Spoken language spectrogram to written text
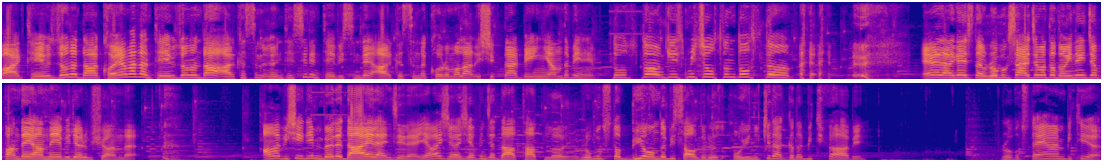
Bak televizyona daha koyamadan televizyonun daha arkasının öntesinin tepesinde arkasında korumalar, ışıklar, beyin yandı benim. Dostum geçmiş olsun dostum. evet arkadaşlar Robux harcamadan oynayınca pandayı anlayabiliyorum şu anda. Ama bir şey diyeyim böyle daha eğlenceli. Yavaş yavaş yapınca daha tatlı oluyor. Robux'ta bir anda bir saldırıyoruz. Oyun 2 dakikada bitiyor abi. Robux'ta hemen bitiyor.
